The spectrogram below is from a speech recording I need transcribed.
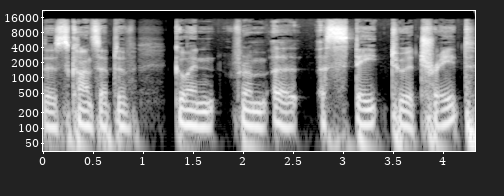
this concept of going from a, a state to a trait.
